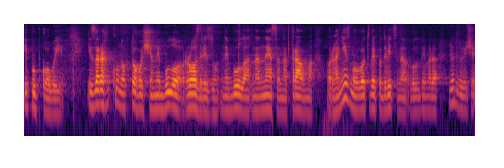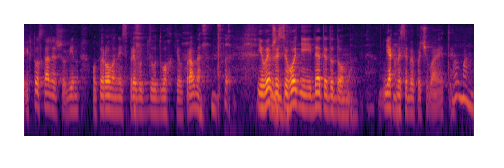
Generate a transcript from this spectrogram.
і пупкової. І за рахунок того, що не було розрізу, не була нанесена травма організму, от ви подивіться на Володимира Людвиговича, і хто скаже, що він оперований з приводу двох кіл, правда? І ви вже сьогодні йдете додому. Як ви себе почуваєте? Нормально.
